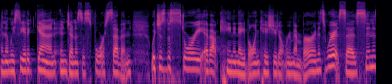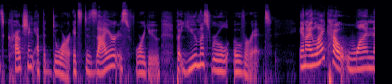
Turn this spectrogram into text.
And then we see it again in Genesis 4 7, which is the story about Cain and Abel, in case you don't remember. And it's where it says, Sin is crouching at the door. Its desire is for you, but you must rule over it. And I like how one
